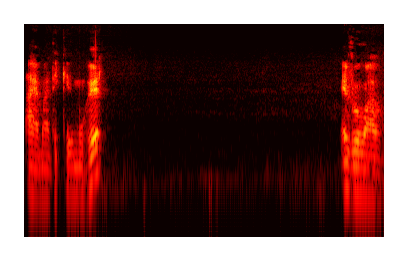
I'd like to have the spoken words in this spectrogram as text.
además de que es mujer, es robado.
